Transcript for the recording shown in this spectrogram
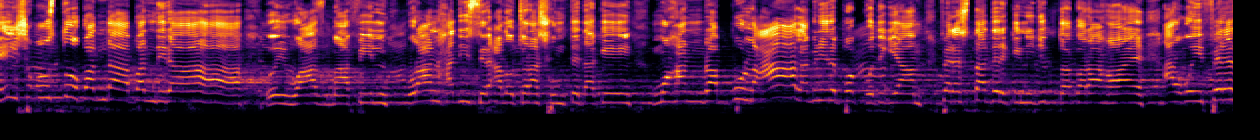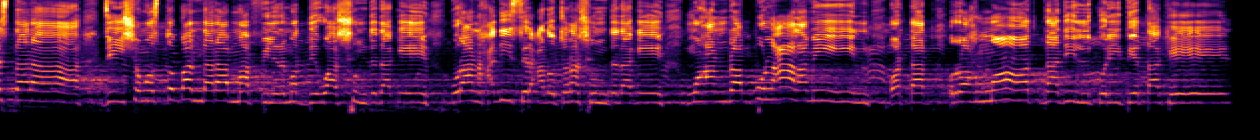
যেই সমস্ত বান্দা বান্দিরা ওই ওয়াজ মাহফিল, কোরআন, হাদিসের আলোচনা শুনতে থাকে, মহান রাব্বুল আলমিনের পক্ষ থেকে ফেরেস্তাদেরকে নিযুক্ত করা হয়। আর ওই ফেরেস্তারা যেই সমস্ত বান্দারা মাহফিলের মধ্যে ওয়াজ শুনতে থাকে, কোরআন, হাদিসের আলোচনা শুনতে থাকে, মহান রব্বুল আলামিন অর্থাৎ রহমত নাজিল করিতে থাকে।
